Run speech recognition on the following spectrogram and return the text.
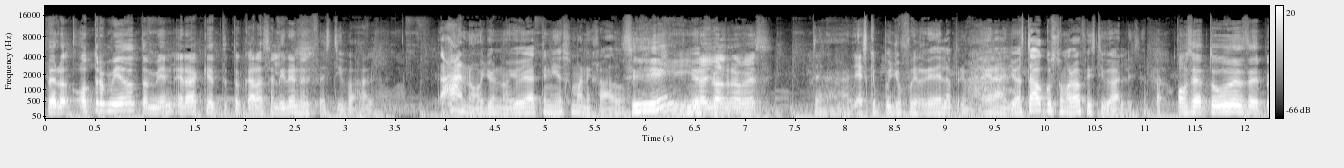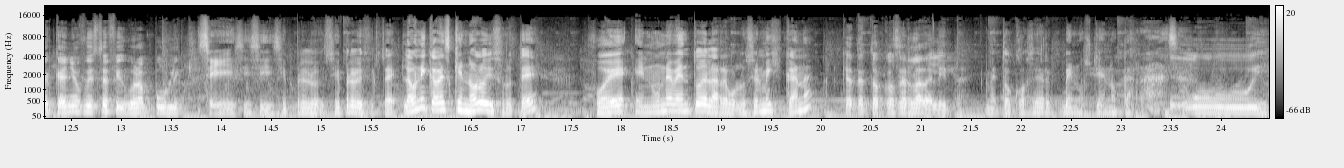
Pero otro miedo también era que te tocara salir en el festival. Ah, no, yo no, yo ya tenía eso manejado. ¿Sí? Mira, yo yo al revés. Es que pues yo fui rey de la primavera. Yo estaba acostumbrado a festivales. O sea, tú desde pequeño fuiste figura pública. Sí, sí, sí, siempre lo, siempre lo disfruté. La única vez que no lo disfruté fue en un evento de la Revolución Mexicana. Que te tocó ser la delita. Me tocó ser Venustiano Carranza. Uy.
